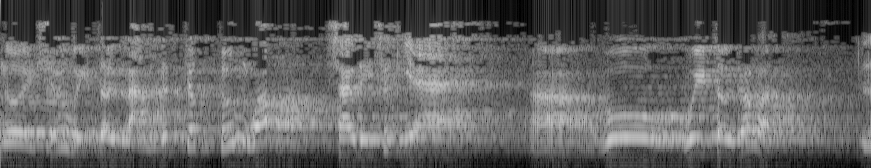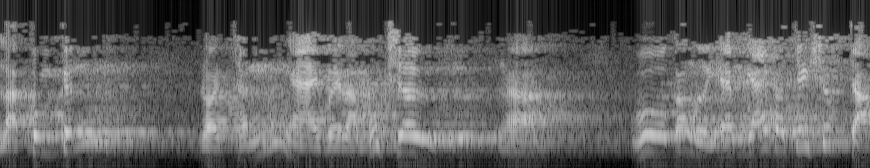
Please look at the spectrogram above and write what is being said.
người sứ quy tư làm đến chức tướng quốc sau đi xuất gia à, vua quy tư rất là là cung kính rồi thỉnh ngài về làm quốc sư. À, vua có người em gái có chí xuất trần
